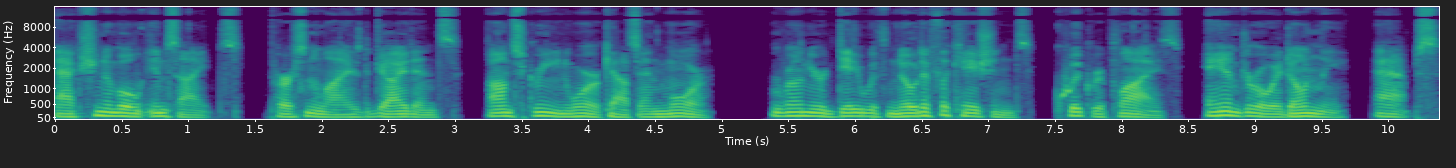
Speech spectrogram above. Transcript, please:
actionable insights, personalized guidance, on-screen workouts and more. Run your day with notifications, quick replies, Android-only, apps.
